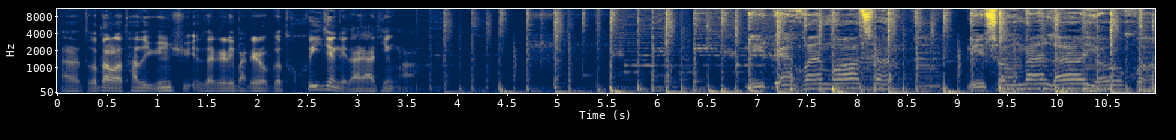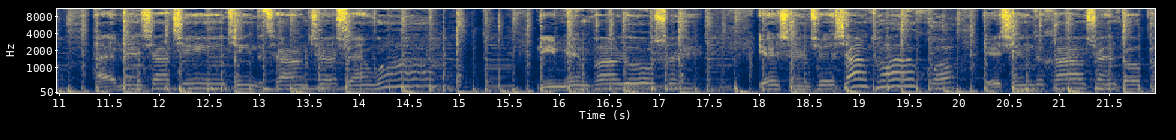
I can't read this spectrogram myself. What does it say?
呃，得到了他的允许，在这里把这首歌推荐给大家听啊。变幻莫测，你充满了诱惑，海面下静静地藏着漩涡。你面庞如水，眼神却像团火，夜行的航船都怕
